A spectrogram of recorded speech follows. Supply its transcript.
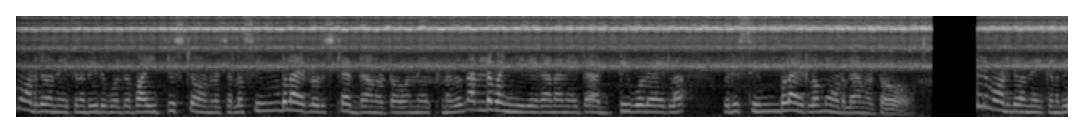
മോഡൽ വന്നേക്കുന്നത് ഇതുപോലത്തെ വൈറ്റ് സ്റ്റോൺ വെച്ചുള്ള സിമ്പിൾ ആയിട്ടുള്ള ഒരു സ്റ്റഡാണ് കേട്ടോ വന്നേക്കുന്നത് നല്ല ഭംഗിയിലേ കാണാനായിട്ട് അടിപൊളിയായിട്ടുള്ള ഒരു സിമ്പിൾ ആയിട്ടുള്ള മോഡലാണ് കേട്ടോ. ഒരു മോഡൽ വന്നേക്കുന്നത്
